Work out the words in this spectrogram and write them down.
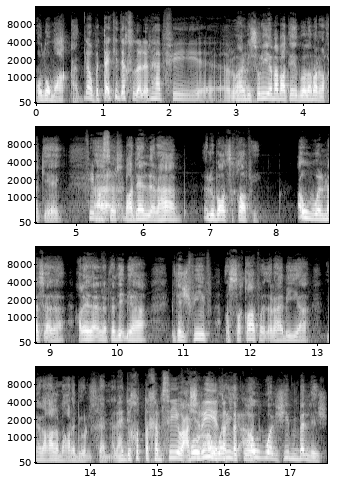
موضوع معقد. لو بالتاكيد يقصد الإرهاب في يعني بسوريا ما بعتقد ولا مرة حكي هيك. في آه، مصر بعدين الإرهاب له بعد ثقافي. أول مسألة علينا أن نبتدئ بها بتجفيف الثقافة الإرهابية من العالم العربي والإسلامي. هذه خطة خمسية وعشرية قد تكون. أول شيء بنبلش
